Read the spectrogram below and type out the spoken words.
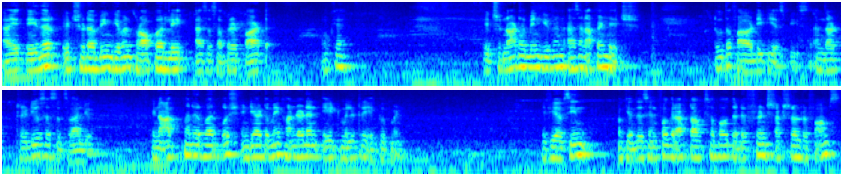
I, either it should have been given properly as a separate part okay? It should not have been given as an appendage to the DPSPs and that reduces its value. In Atmanirbhar push India to make 108 military equipment. If you have seen okay this infograph talks about the different structural reforms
